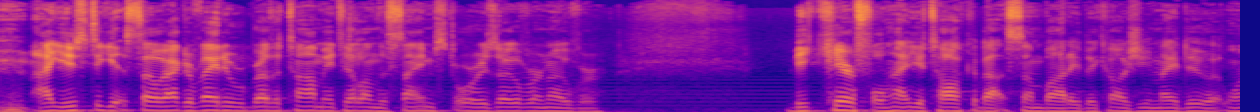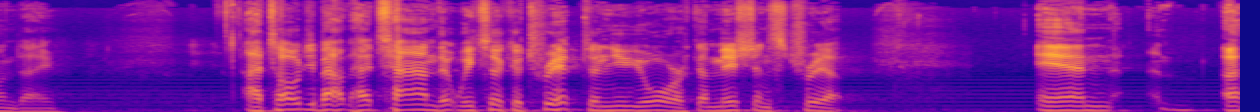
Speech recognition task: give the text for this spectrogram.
I used to get so aggravated with Brother Tommy telling the same stories over and over. Be careful how you talk about somebody because you may do it one day. I told you about that time that we took a trip to New York, a missions trip. And uh,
